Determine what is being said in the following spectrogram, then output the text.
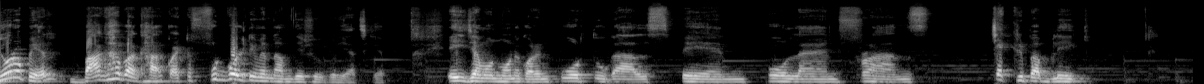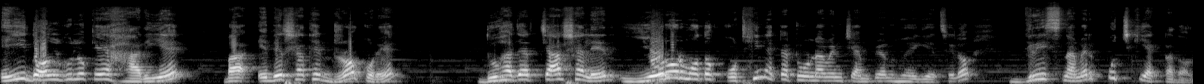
ইউরোপের বাঘা বাঘা কয়েকটা ফুটবল টিমের নাম দিয়ে শুরু করি আজকে। এই যেমন মনে করেন পর্তুগাল, স্পেন, পোল্যান্ড, ফ্রান্স, চেক রিপাবলিক, এই দলগুলোকে হারিয়ে বা এদের সাথে ড্র করে দু হাজার চার সালের ইউরোর মতো কঠিন একটা টুর্নামেন্ট চ্যাম্পিয়ন হয়ে গিয়েছিল গ্রিস নামের পুচকি একটা দল।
